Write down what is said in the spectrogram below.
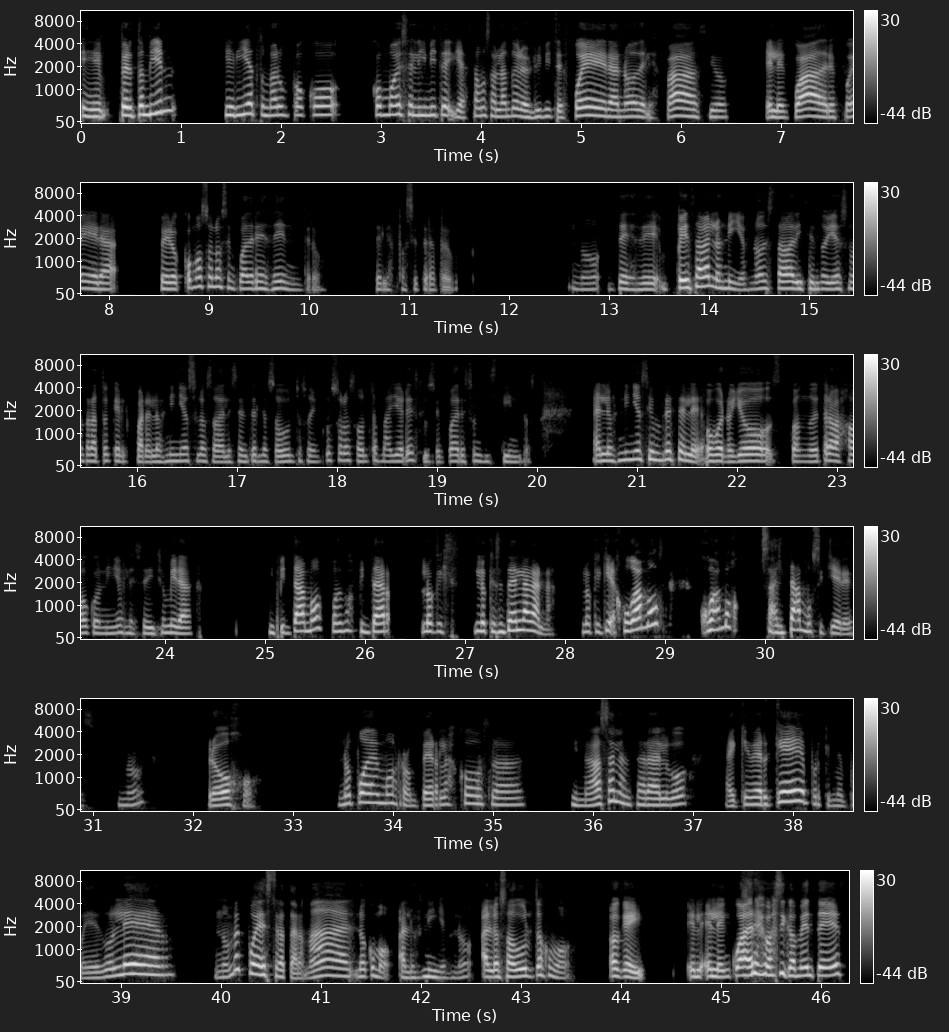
Eh, pero también quería tomar un poco cómo es el límite, ya estamos hablando de los límites fuera, ¿no? Del espacio, el encuadre fuera, pero cómo son los encuadres dentro del espacio terapéutico. ¿No? Desde, pensaba en los niños, ¿no? Estaba diciendo ya hace un rato que para los niños, los adolescentes, los adultos o incluso los adultos mayores, los encuadres son distintos. A los niños siempre se le, o bueno, yo cuando he trabajado con niños les he dicho, mira, si pintamos, podemos pintar lo que, lo que se te dé la gana, lo que quieras. Jugamos, jugamos, saltamos si quieres, ¿no? Pero ojo, no podemos romper las cosas. Si me vas a lanzar algo, hay que ver qué, porque me puede doler, no me puedes tratar mal, no como a los niños, ¿no? A los adultos como, ok, el, el encuadre básicamente es,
